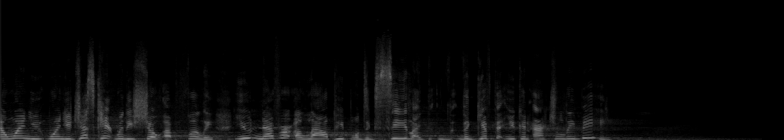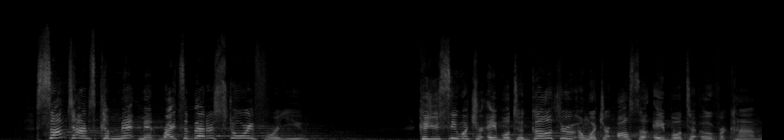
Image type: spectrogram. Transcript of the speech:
And when you when you just can't really show up fully, you never allow people to see like the gift that you can actually be. Sometimes commitment writes a better story for you because you see what you're able to go through and what you're also able to overcome.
